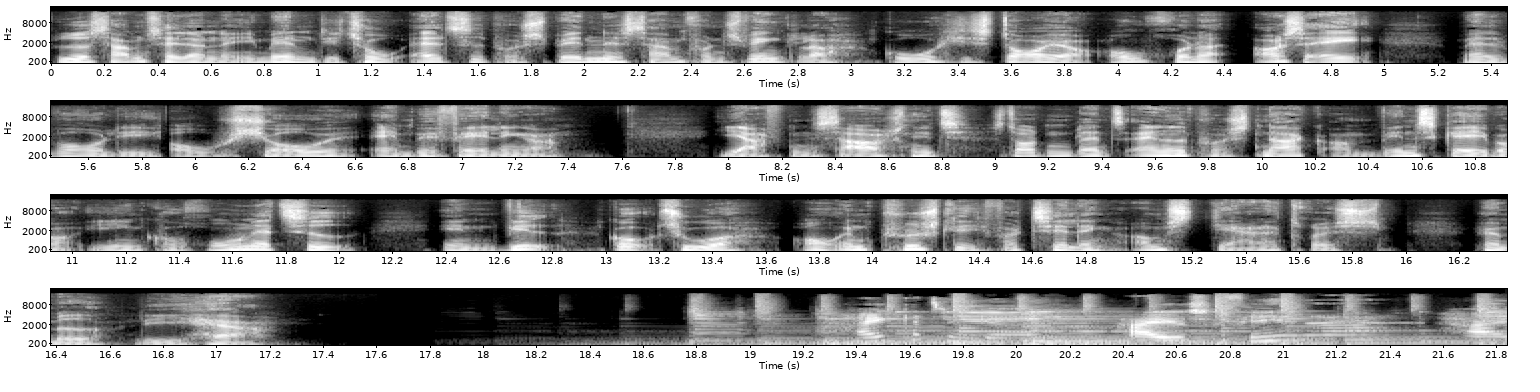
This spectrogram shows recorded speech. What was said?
byder samtalerne imellem de to altid på spændende samfundsvinkler, gode historier og runder også af med alvorlige og sjove anbefalinger. I aftens afsnit står den blandt andet på snak om venskaber i en coronatid, en vild gåtur og en pludselig fortælling om stjernedrys. Hør med lige her. Hej Katinka. Hej Josefine. Hej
